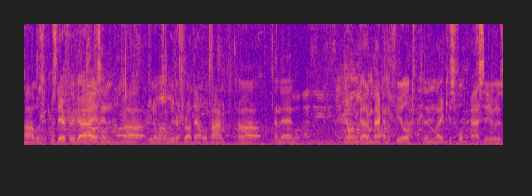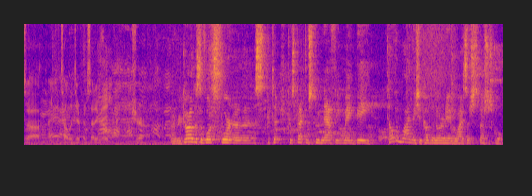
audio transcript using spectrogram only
Um, was was there for the guys, and uh, you know was a leader throughout that whole time. Uh, and then you know, when we got him back on the field in like his full capacity, it was uh, you could tell the difference that he made, for sure. Uh, regardless of what sport a prospective student athlete may be, tell them why they should come to Notre Dame and why it's such a special school.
